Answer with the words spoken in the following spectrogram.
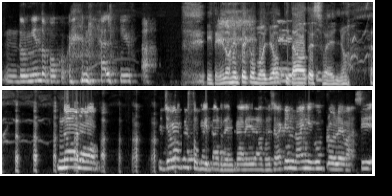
durmiendo poco, en realidad. Y teniendo gente como yo, eh, quitándote sueño. No, no. Yo me acuesto muy tarde en realidad, o sea que no hay ningún problema. Sí,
